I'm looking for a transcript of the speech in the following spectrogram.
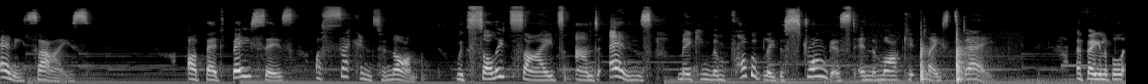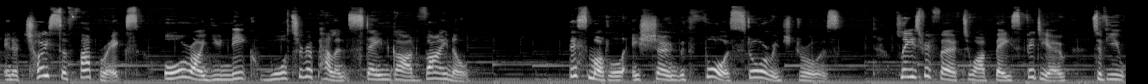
any size. Our bed bases are second to none, with solid sides and ends making them probably the strongest in the marketplace today. Available in a choice of fabrics or our unique water repellent stain guard vinyl. This model is shown with four storage drawers, please refer to our base video to view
